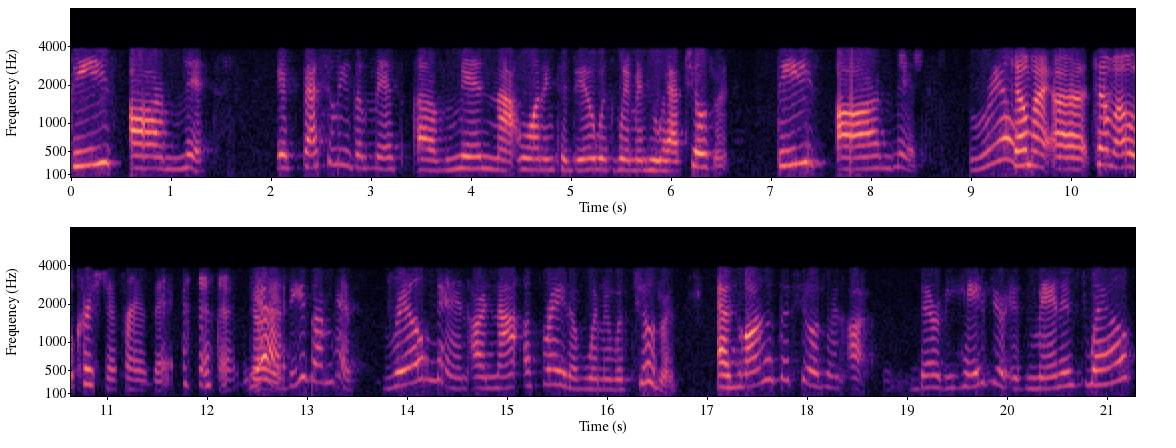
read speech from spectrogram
these are myths especially the myth of men not wanting to deal with women who have children these are myths real Tell my uh tell my old Christian friends that. Yeah, ahead. these are myths. Real men are not afraid of women with children. As long as the children are their behavior is managed well,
